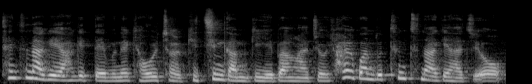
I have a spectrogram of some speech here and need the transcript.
튼튼하게 하기 때문에 겨울철 기침 감기 예방하죠. 혈관도 튼튼하게 하죠.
